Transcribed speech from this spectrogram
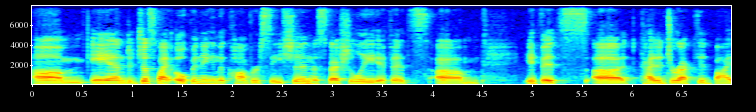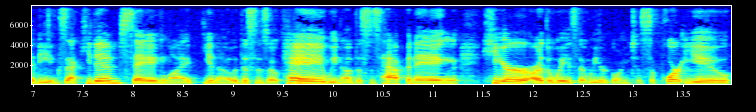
Um, and just by opening the conversation, especially if it's um, if it's uh, kind of directed by the executive saying like you know this is okay we know this is happening here are the ways that we are going to support you.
